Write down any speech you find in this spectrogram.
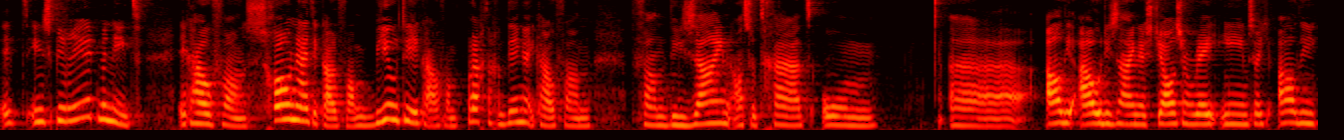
het inspireert me niet. Ik hou van schoonheid. Ik hou van beauty. Ik hou van prachtige dingen. Ik hou van, van design als het gaat om. Uh, al die oude designers, Charles en Ray Eames, weet je, al die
